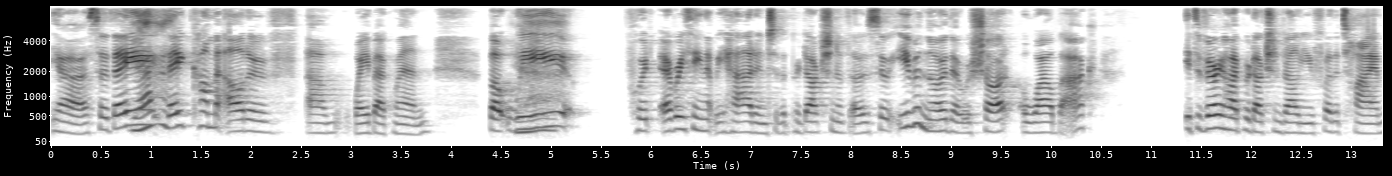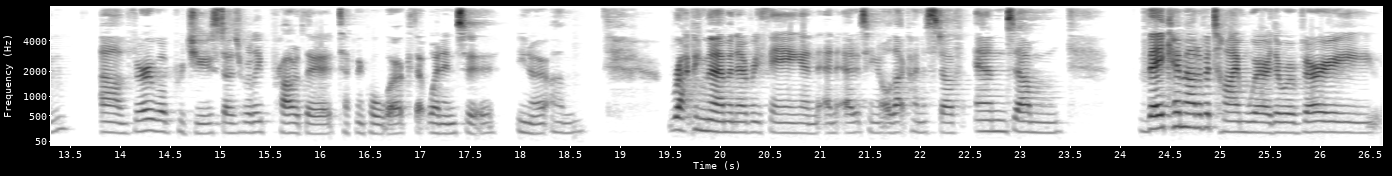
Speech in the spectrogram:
Yeah. So they, yeah. they come out of, um, way back when, but we yeah. put everything that we had into the production of those. So even though they were shot a while back, it's a very high production value for the time um, very well produced. I was really proud of the technical work that went into, you know, um, wrapping them and everything and, and editing and all that kind of stuff. And um, they came out of a time where there were very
